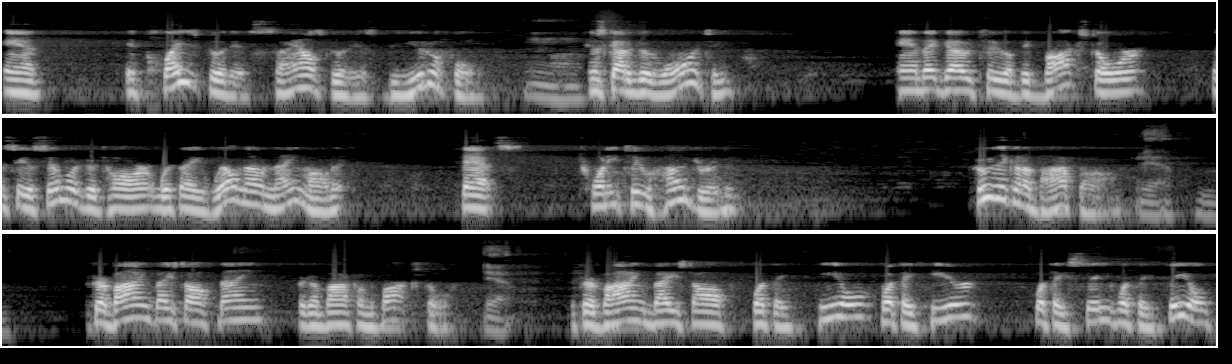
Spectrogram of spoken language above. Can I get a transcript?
and it plays good, it sounds good, it's beautiful, mm-hmm. it's got a good warranty, and they go to a big box store and see a similar guitar with a well known name on it that's twenty two hundred, who are they going to buy from? Yeah. If they're buying based off name, they're going to buy from the box store. Yeah. If they're buying based off what they feel, what they hear, what they see, what they feel,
